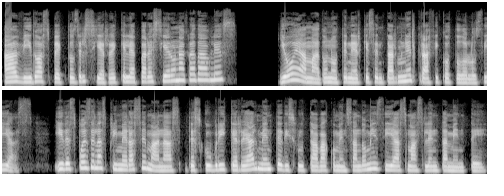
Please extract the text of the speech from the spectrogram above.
¿Ha habido aspectos del cierre que le parecieron agradables? Yo he amado no tener que sentarme en el tráfico todos los días, y después de las primeras semanas descubrí que realmente disfrutaba comenzando mis días más lentamente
